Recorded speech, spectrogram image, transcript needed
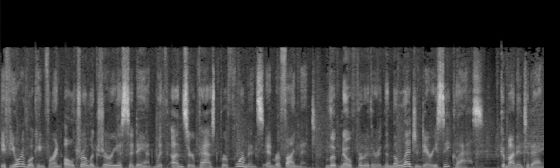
If you're looking for an ultra luxurious sedan with unsurpassed performance and refinement, look no further than the legendary C Class. Come on in today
